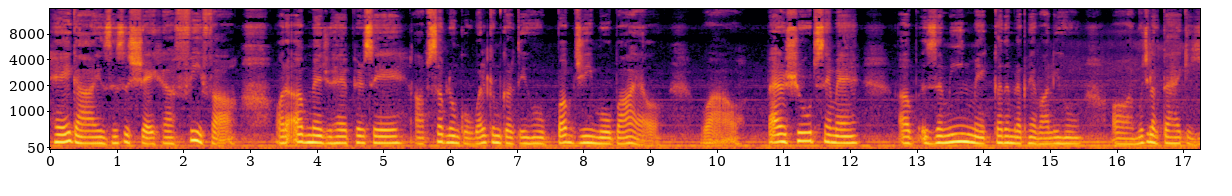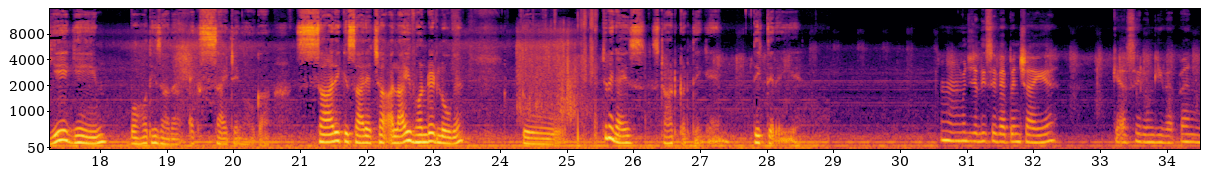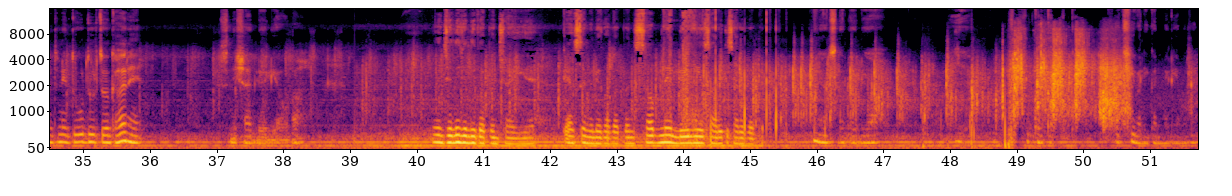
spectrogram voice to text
Hey guys, this is शेखा फीफा और अब मैं जो है फिर से आप सब लोगों को वेलकम करती हूँ पबजी मोबाइल वाह पैराशूट से मैं अब ज़मीन में कदम रखने वाली हूँ और मुझे लगता है कि ये गेम बहुत ही ज़्यादा एक्साइटिंग होगा। सारे के सारे अच्छा अलाइव हंड्रेड लोग हैं। तो चले गाइस स्टार्ट करते हैं गेम देखते रहिए। मुझे जल्दी से वेपन चाहिए। कैसे लूँगी वेपन इतनी दूर दूर तो घर हैं। इसने शायद ले लिया होगा। मुझे जल्दी जल्दी वेपन चाहिए। कैसे मिलेगा वेपन सबने ले लिए सारे के सारे वेपन ले लिया। अच्छी वाली गन मिली मुझे।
